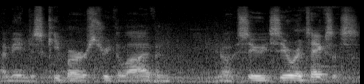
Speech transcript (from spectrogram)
I mean, just keep our streak alive and, you know, see see where it takes us.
